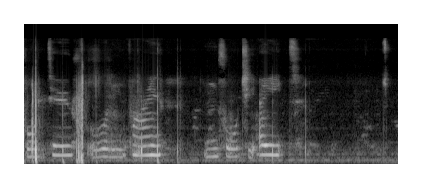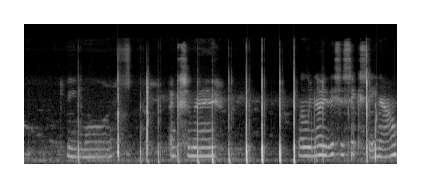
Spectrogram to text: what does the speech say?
42, 45, and 48. Three more. Actually, well, we know this is 60 now.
